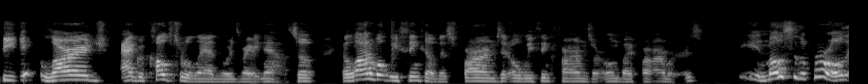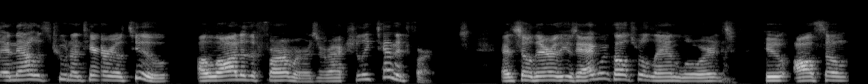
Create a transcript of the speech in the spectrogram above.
be large agricultural landlords right now. So a lot of what we think of as farms and oh, we think farms are owned by farmers in most of the world, and now it's true in Ontario too. A lot of the farmers are actually tenant farmers, and so there are these agricultural landlords who also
